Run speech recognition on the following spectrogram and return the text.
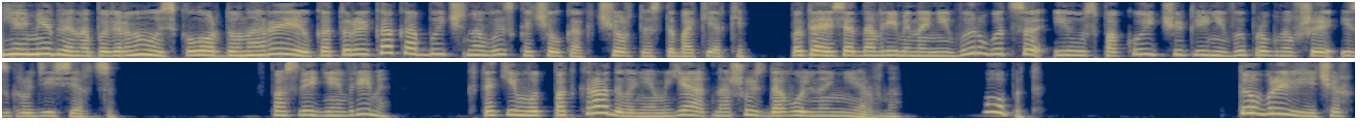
я медленно повернулась к лорду Нарею, который, как обычно, выскочил как черт из табакерки, пытаясь одновременно не выругаться и успокоить чуть ли не выпрыгнувшее из груди сердце. В последнее время К таким вот подкрадываниям я отношусь довольно нервно. Опыт. «Добрый вечер»,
